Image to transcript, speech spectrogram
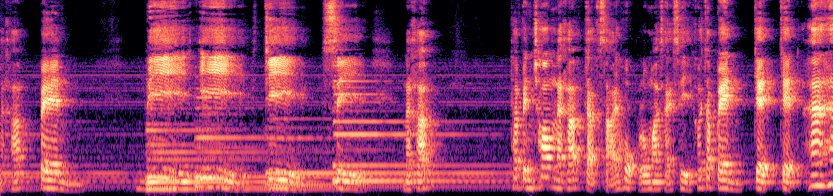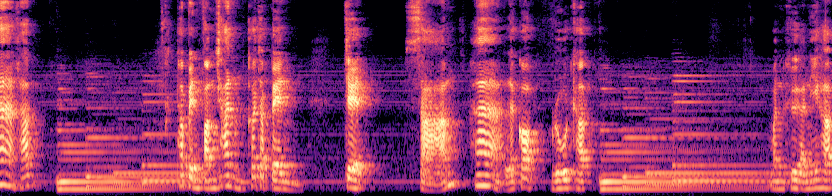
นะครับ เป็น B E G C นะครับ ถ้าเป็นช่องนะครับ จากสาย 6 ลงมาสาย 4 ก็จะเป็น 7755 ครับ ถ้าเป็นฟังก์ชันก็จะเป็น 7 3 5 แล้วก็รูทครับ มันคืออันนี้ครับ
